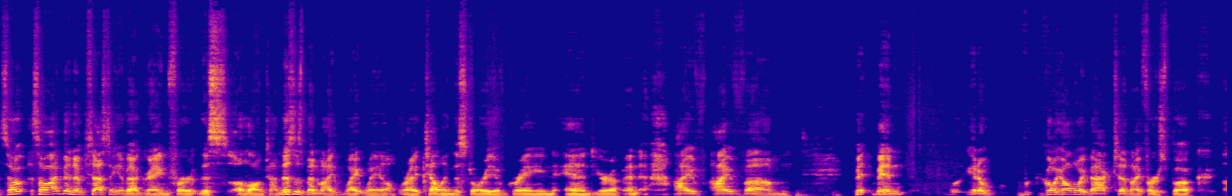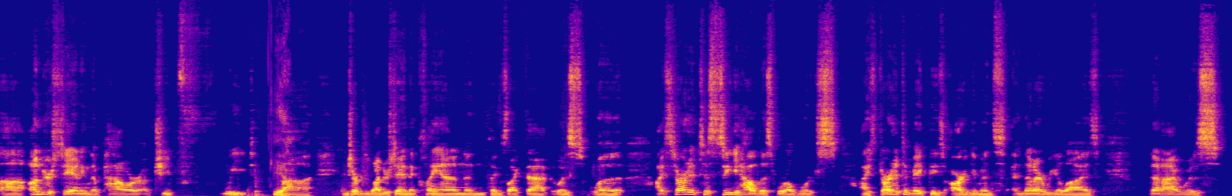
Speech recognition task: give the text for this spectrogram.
So, so I've been obsessing about grain for this a long time. This has been my white whale, right? Telling the story of grain and Europe, and I've I've um, been, you know, going all the way back to my first book, uh, understanding the power of cheap wheat. Yeah. Uh, in terms of understanding the Klan and things like that, was was I started to see how this world works. I started to make these arguments, and then I realized that I was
